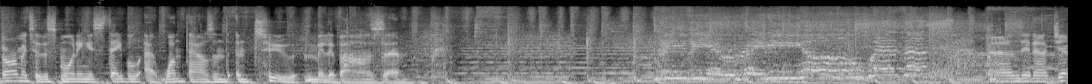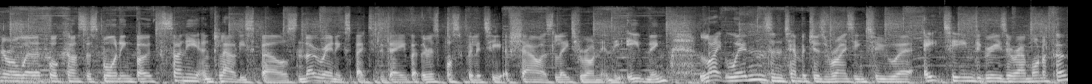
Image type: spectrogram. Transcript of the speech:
barometer this morning is stable at 1002 millibars. And in our general weather forecast this morning, both sunny and cloudy spells. No rain expected today, but there is possibility of showers later on in the evening. Light winds and temperatures rising to uh, 18 degrees around Monaco.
